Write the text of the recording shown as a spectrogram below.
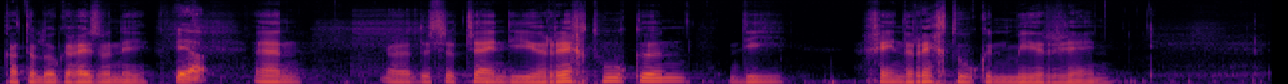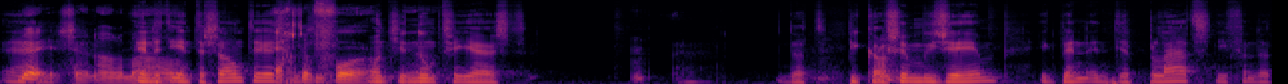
catalogue, raisonné. Ja. En uh, dus het zijn die rechthoeken die geen rechthoeken meer zijn. En, nee, het zijn allemaal En het interessante is, want, je, vorm, want je ja. noemt zojuist dat Picasso Museum. Ik ben in de plaats die van dat,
